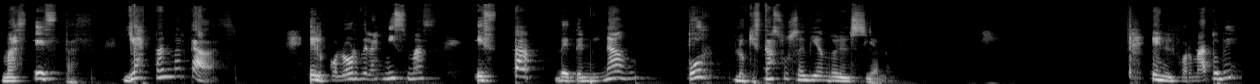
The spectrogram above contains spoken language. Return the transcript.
mas estas ya están marcadas. El color de las mismas está determinado por lo que está sucediendo en el cielo. En el formato B,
